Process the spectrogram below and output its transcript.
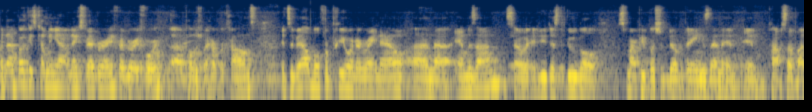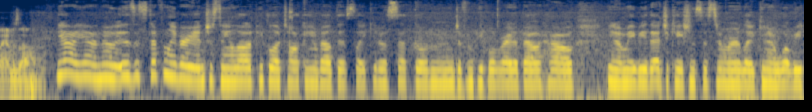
But that book is coming out next February, February 4th, uh, published by HarperCollins. It's available for pre order right now on uh, Amazon. So if you just Google Smart People Should Build Things, then it, it pops up on Amazon. Yeah, yeah, no, it's, it's definitely very interesting. A lot of people are talking about this, like, you know, Seth Godin, different people write about how, you know, maybe the education system or, like, you know, what we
